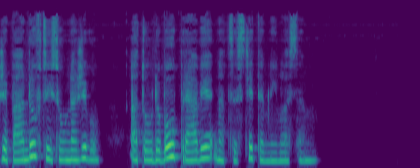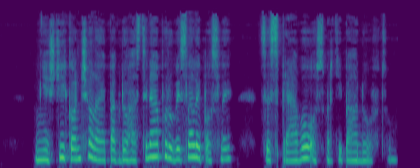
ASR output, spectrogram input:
že pándovci jsou naživu a tou dobou právě na cestě temným lesem. Měští končelé pak do Hastináporu vyslali posly se zprávou o smrti pándovců.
